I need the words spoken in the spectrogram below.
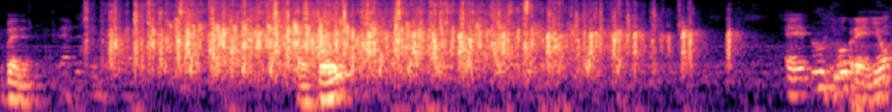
Bene. Ok. E l'ultimo premio,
